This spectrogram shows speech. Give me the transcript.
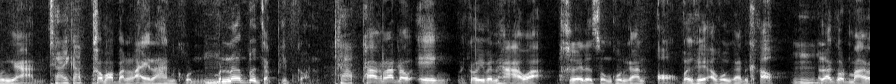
คนงานใช่ครับเข้ามาเป็นหลายล้านคน มันเริ่มต้นจากผิดก่อนครับภาครัฐเราเองก็มีปัญหาว่าเคยแต่ส่งคนงานออกไม่เคยเอาคนงานเข้า แล้วกฎหมายก็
